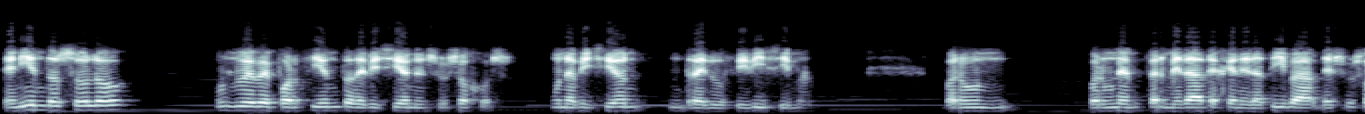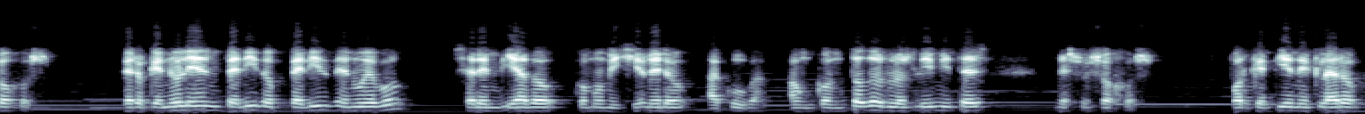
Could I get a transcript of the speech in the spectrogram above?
teniendo solo un 9% de visión en sus ojos, una visión reducidísima por, un, por una enfermedad degenerativa de sus ojos, pero que no le ha impedido pedir de nuevo ser enviado como misionero a Cuba, aun con todos los límites de sus ojos, porque tiene claro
